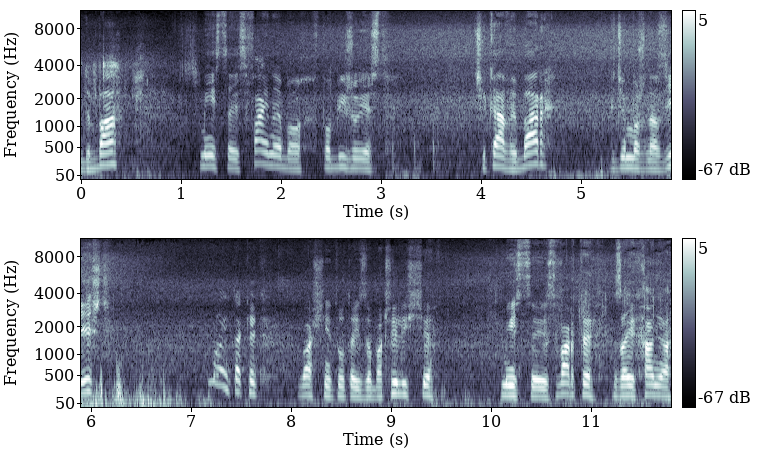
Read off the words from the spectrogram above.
dba. Miejsce jest fajne, bo w pobliżu jest ciekawy bar, gdzie można zjeść. No i tak jak właśnie tutaj zobaczyliście, miejsce jest warte zajechania.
